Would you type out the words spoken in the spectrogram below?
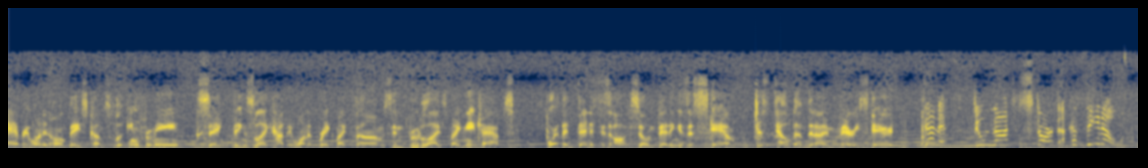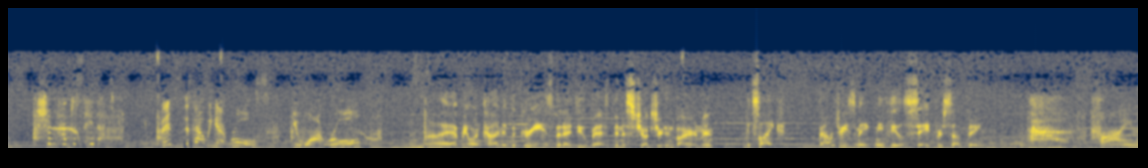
everyone in home base comes looking for me, saying things like how they want to break my thumbs and brutalize my kneecaps, or that Dennis's off-zone betting is a scam, just tell them that I'm very scared. Dennis, do not start a casino! I shouldn't have to say that. This is how we get rules. You want rules? Uh, everyone kind of agrees that I do best in a structured environment. It's like boundaries make me feel safe or something. Fine.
